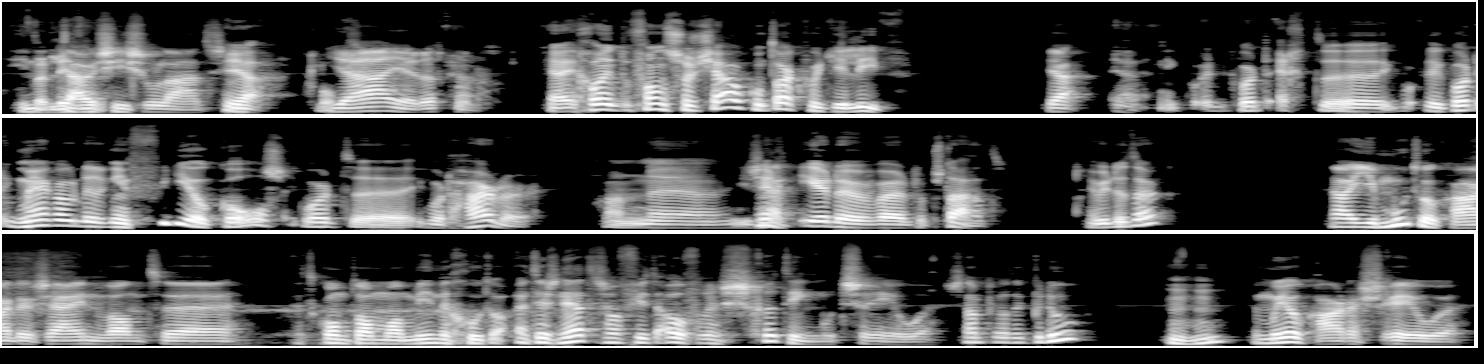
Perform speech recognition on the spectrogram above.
in thuisisolatie. Ja, klopt. Ja, ja, dat klopt. Ja, gewoon van sociaal contact word je lief. Ja. ja ik, word, ik word echt, eh, ik, word, ik, word, ik merk ook dat ik in videocalls, ik word, eh, ik word harder. Gewoon, eh, je zegt eerder waar het op staat. Heb je dat ook? Nou, je moet ook harder zijn, want het komt allemaal minder goed. Het is net alsof je het over een schutting moet schreeuwen. Snap je wat ik bedoel? Mhm. Dan moet je ook harder schreeuwen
